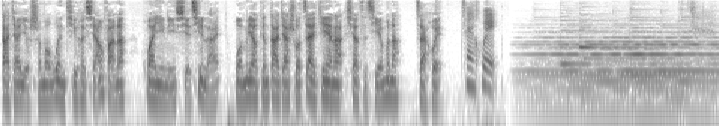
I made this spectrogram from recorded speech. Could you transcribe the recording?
大家有什么问题和想法呢？欢迎您写信来。我们要跟大家说再见了，下次节目呢再会。再会。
